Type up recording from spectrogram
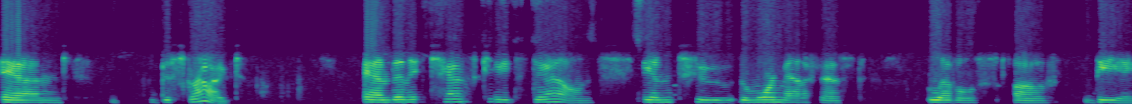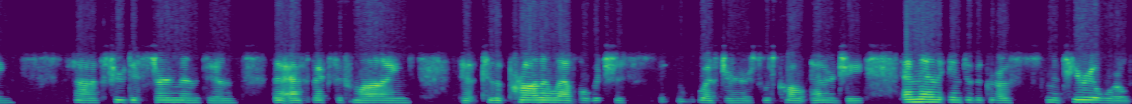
and described. And then it cascades down into the more manifest levels of being uh, through discernment and the aspects of mind uh, to the prana level, which is Westerners would call energy, and then into the gross material world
